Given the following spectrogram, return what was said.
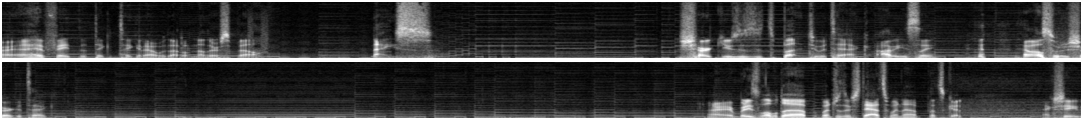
Alright, I have faith that they can take it out without another spell. Nice. Shark uses its butt to attack, obviously. How else would a shark attack? Alright, everybody's leveled up. A bunch of their stats went up. That's good. Actually,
